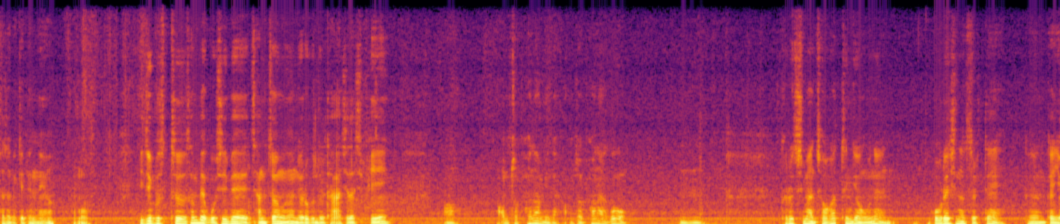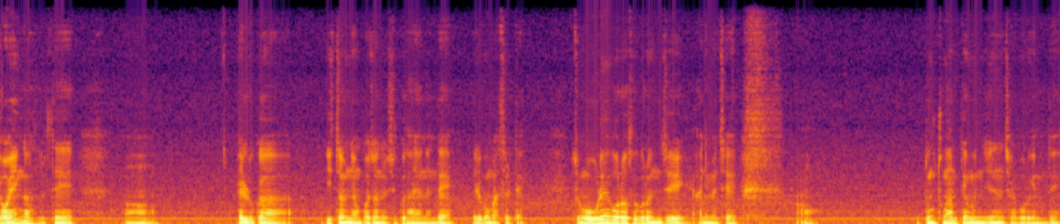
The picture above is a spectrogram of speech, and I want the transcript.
찾아뵙게 됐네요. 뭐 이지부스트 350의 장점은 여러분들 다 아시다시피 어, 엄청 편합니다. 엄청 편하고 음, 그렇지만 저 같은 경우는 오래 신었을 때 그러니까 여행 갔을 때 어, 벨루가 2.0 버전을 신고 다녔는데 일본 갔을 때 좀 오래 걸어서 그런지 아니면 제 어, 뚱뚱함 때문인지는 잘 모르겠는데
